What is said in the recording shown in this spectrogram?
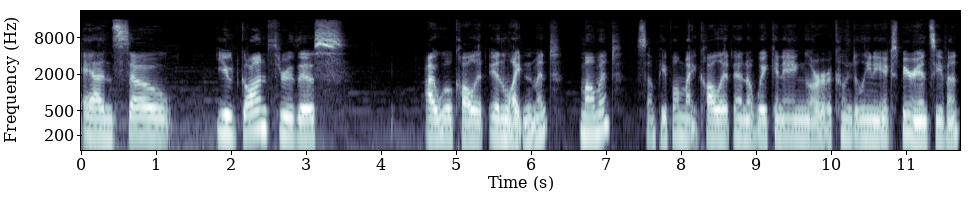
And so you'd gone through this, I will call it enlightenment moment. Some people might call it an awakening or a Kundalini experience, even.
